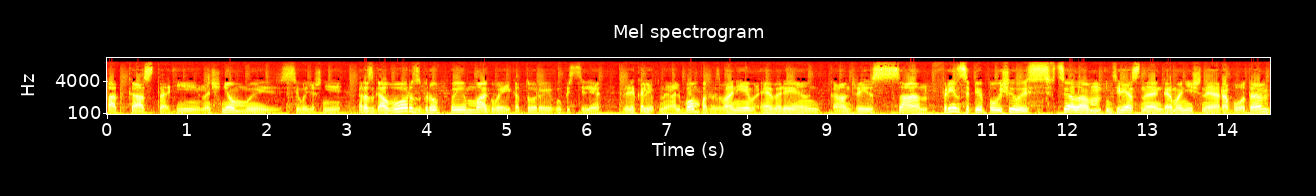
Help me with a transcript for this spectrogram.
подкаста. И начнем мы сегодняшний разговор с группы Magway, которые выпустили великолепный альбом под названием Every Country Sun. В принципе, получилась в целом интересная гармоничная работа.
